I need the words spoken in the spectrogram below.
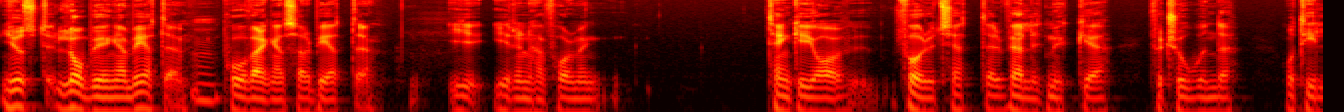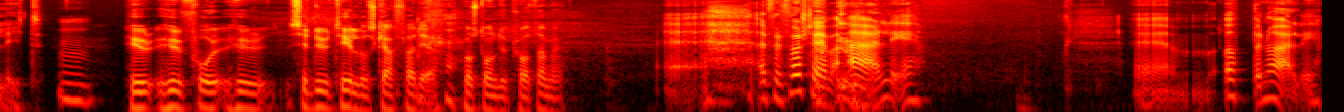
Just lobbyingarbete, Mm. påverkansarbete i, i den här formen tänker jag förutsätter väldigt mycket förtroende och tillit. Mm. Hur, hur, får, hur ser du till att skaffa det hos de du pratar med? Eh, för det första är jag ärlig. Eh, öppen och ärlig.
